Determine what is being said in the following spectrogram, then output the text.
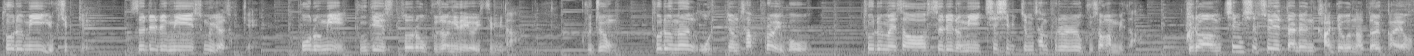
투룸이 60개, 쓰리룸이 26개, 포룸이 2개의 숙소로 구성이 되어 있습니다. 그중 투룸은 50.4%이고 투룸에서 쓰리룸이 72.3%를 구성합니다. 그럼 침실수에 따른 가격은 어떨까요?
